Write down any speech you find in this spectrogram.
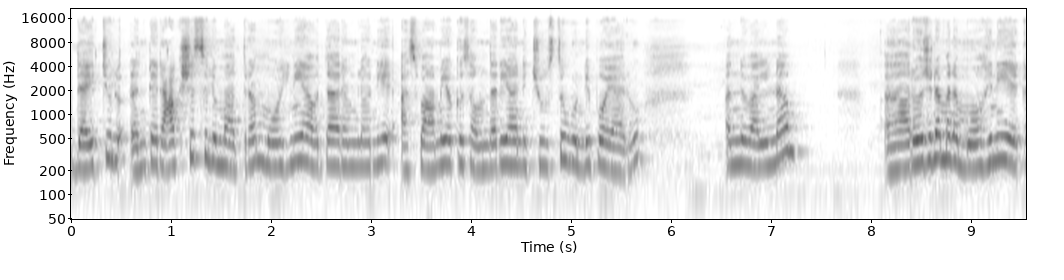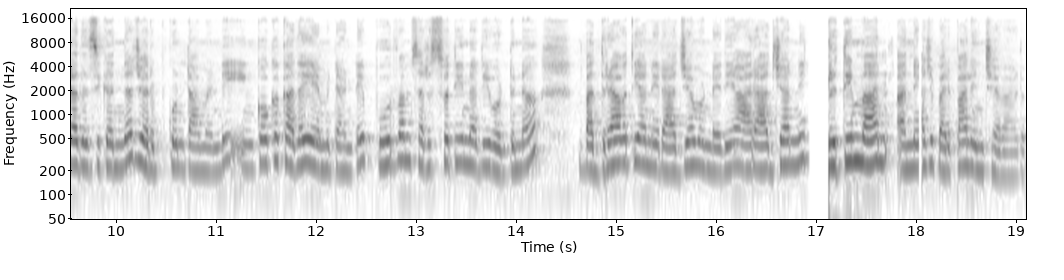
దైత్యులు అంటే రాక్షసులు మాత్రం మోహిని అవతారంలోని ఆ స్వామి యొక్క సౌందర్యాన్ని చూస్తూ ఉండిపోయారు. అందువలన ఆ రోజున మనం మోహిని ఏకాదశి కింద జరుపుకుంటామండి. ఇంకొక కథ ఏమిటంటే పూర్వం సరస్వతి నది ఒడ్డున భద్రావతి అనే రాజ్యం ఉండేది. ఆ రాజ్యాన్ని ధృతిమాన్ అనే రాజు పరిపాలించేవాడు.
